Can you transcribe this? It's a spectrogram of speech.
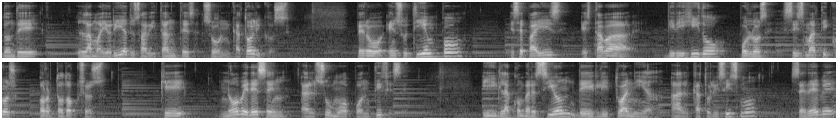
donde la mayoría de sus habitantes son católicos. Pero en su tiempo ese país estaba dirigido por los cismáticos ortodoxos que no obedecen al sumo pontífice. Y la conversión de Lituania al catolicismo se debe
